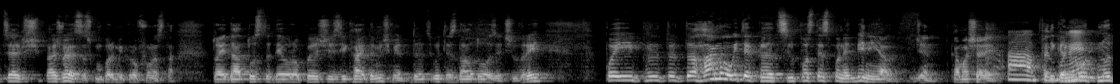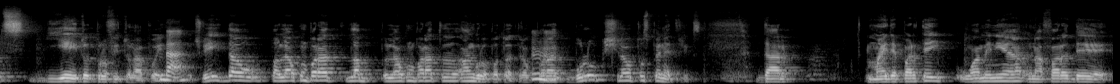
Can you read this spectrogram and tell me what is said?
ți- aș, aș vrea să-ți cumpăr microfonul ăsta. Tu ai dat 100 de euro pe el și zic, hai, dă-mi și mie, dă, uite, îți dau 20, îl vrei? Păi, p- t- t- hai mă, uite că ți-l postez pe net, bine, ia gen, cam așa e. A, pe adică bune? nu, nu-ți iei tot profitul înapoi. Da. Deci ei dau, le-au cumpărat, la, le-au cumpărat uh, angro pe toate, le-au cumpărat Mhm. mm-hmm. buluc și le-au pus pe Netflix. Dar mai departe, oamenii ăia, în afară de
